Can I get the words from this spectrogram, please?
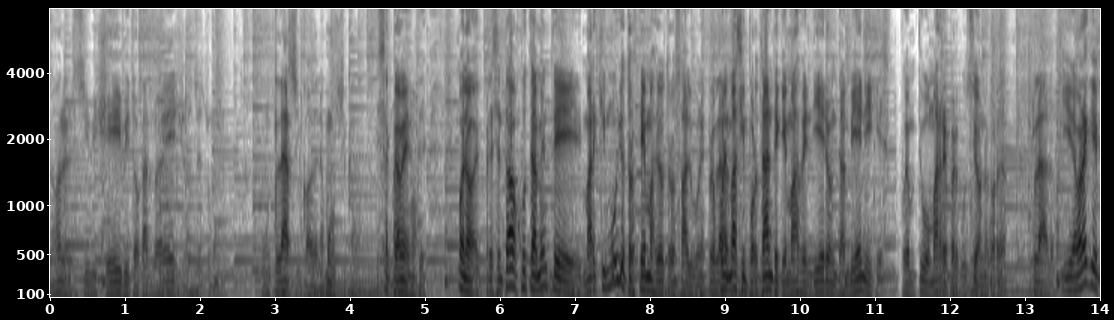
¿no? En el CBGB tocando ellos, es un, un clásico de la música. Exactamente. Bueno, presentaban justamente Marky Moon y otros temas de otros álbumes, pero fue el más importante que más vendieron también y que fue- tuvo más repercusión, ¿no verdad? Claro. Y la verdad que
